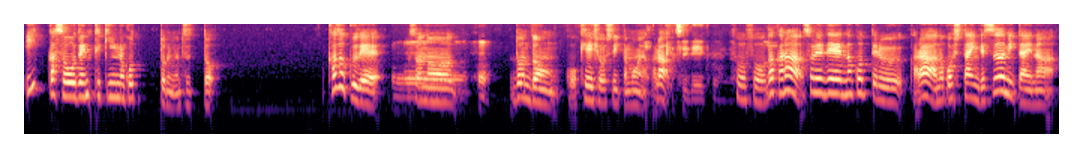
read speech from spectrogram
一家相伝的に残っとるんよずっと。家族でそのどんどんこう継承していったもんやから。そうそう。だから、それで残ってるから残したいんです、みたいな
